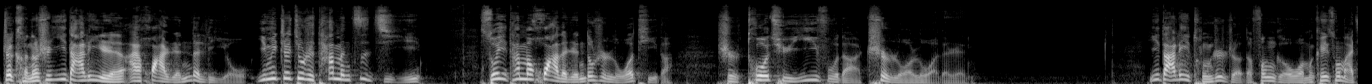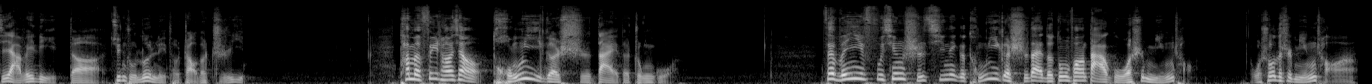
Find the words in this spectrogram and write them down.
这可能是意大利人爱画人的理由，因为这就是他们自己。所以，他们画的人都是裸体的，是脱去衣服的赤裸裸的人。意大利统治者的风格，我们可以从马基雅维里的《君主论》里头找到指引。他们非常像同一个时代的中国。在文艺复兴时期，那个同一个时代的东方大国是明朝。我说的是明朝啊，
